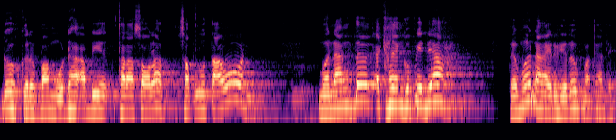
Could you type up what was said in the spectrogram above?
Duh keur pamuda abdi tara salat 10 tahun. Menang teu hayang eh, ku fidyah? Teu meunang hirup maka de.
